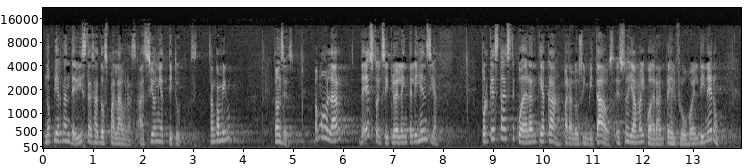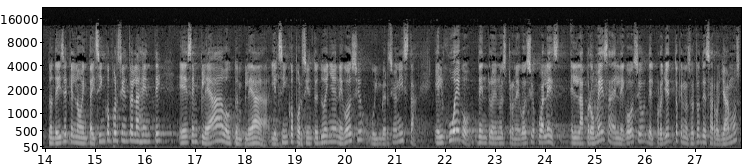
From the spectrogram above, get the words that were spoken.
No pierdan de vista esas dos palabras, acción y actitud. ¿Están conmigo? Entonces, vamos a hablar de esto, el ciclo de la inteligencia. ¿Por qué está este cuadrante acá para los invitados? Esto se llama el cuadrante del flujo del dinero, donde dice que el 95% de la gente es empleada o autoempleada y el 5% es dueña de negocio o inversionista. El juego dentro de nuestro negocio, ¿cuál es? La promesa del negocio, del proyecto que nosotros desarrollamos,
